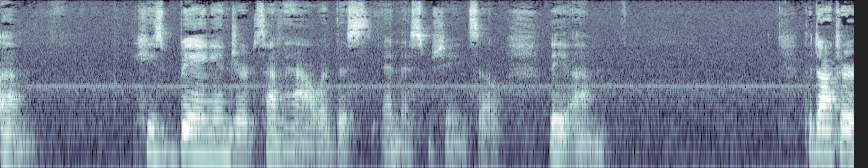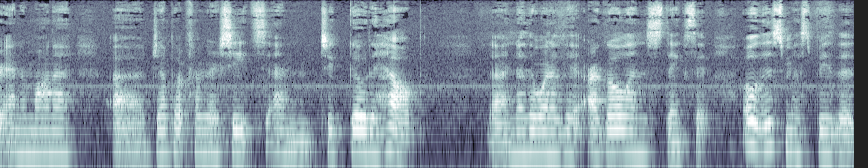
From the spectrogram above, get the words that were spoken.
Um, he's being injured somehow with this in this machine. So the um, the doctor and Romana uh, jump up from their seats and to go to help. Another one of the Argolans thinks that oh this must be the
